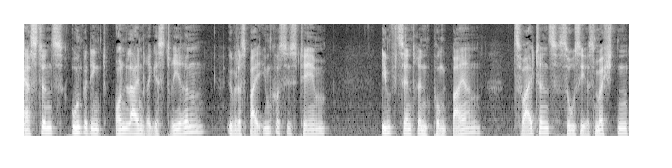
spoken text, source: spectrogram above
Erstens unbedingt online registrieren über das Bei-Imco-System impfzentren.bayern. Zweitens, so Sie es möchten,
